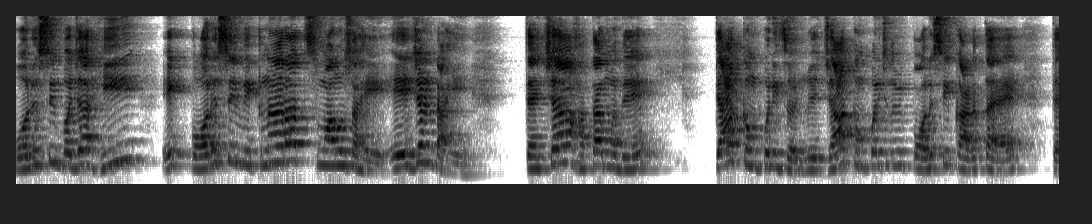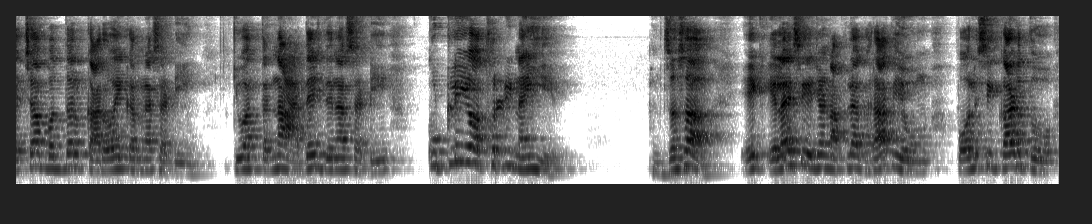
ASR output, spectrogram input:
पॉलिसी बाजार ही एक पॉलिसी विकणाराच माणूस आहे एजंट आहे. त्याच्या हातामध्ये त्या कंपनीचं म्हणजे ज्या कंपनीची तुम्ही पॉलिसी काढताय त्याच्याबद्दल कारवाई करण्यासाठी किंवा त्यांना आदेश देण्यासाठी कुठलीही ऑथॉरिटी नाहीये. जसा एक एल आय सी एजंट आपल्या घरात येऊन पॉलिसी काढतो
